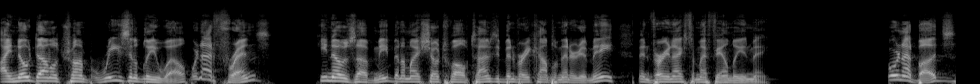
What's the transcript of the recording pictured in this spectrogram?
I know Donald Trump reasonably well. We're not friends. He knows of me, been on my show 12 times. He's been very complimentary to me, been very nice to my family and me. We're not buds,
